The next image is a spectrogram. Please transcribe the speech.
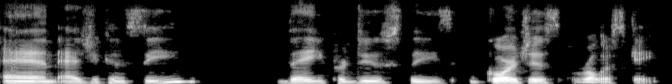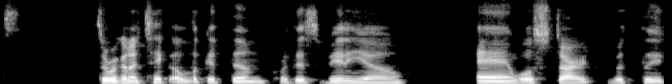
And as you can see, they produce these gorgeous roller skates. So we're going to take a look at them for this video and we'll start with the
